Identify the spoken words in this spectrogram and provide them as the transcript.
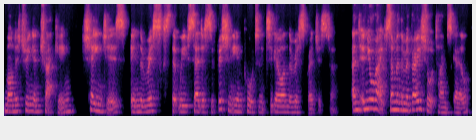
monitoring and tracking changes in the risks that we've said are sufficiently important to go on the risk register. And, and you're right, some of them are very short time scale.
